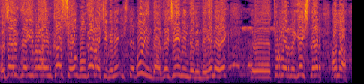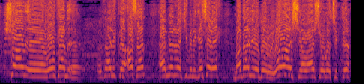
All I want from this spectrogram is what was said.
özellikle İbrahim Kasyol Bulgar rakibini işte bu minderde C minderinde yenerek e, turlarını geçtiler. Ama şu an e, Volkan e, özellikle Hasan Ermeni rakibini geçerek madalyaya doğru yavaş yavaş yola çıktı.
